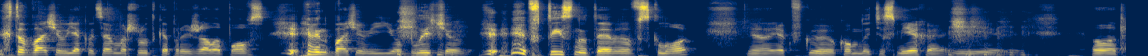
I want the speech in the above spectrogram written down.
хто бачив, як оця маршрутка проїжджала повз, він бачив її обличчя втиснуте в скло, е, як в комнаті сміха. І От.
